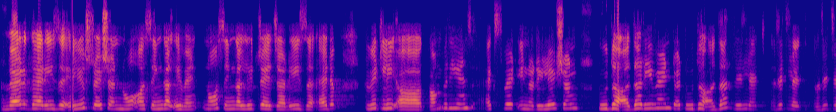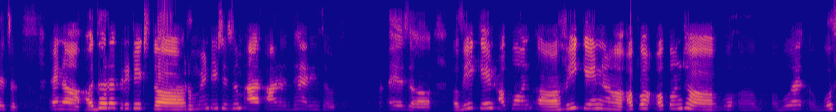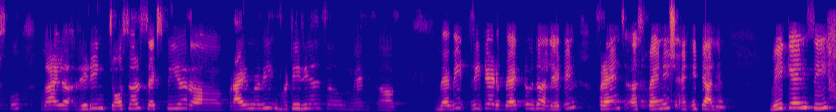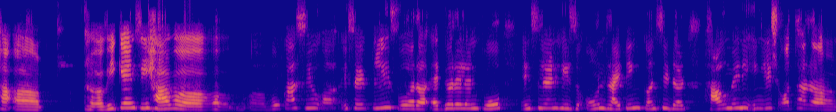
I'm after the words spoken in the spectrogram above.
where there is a illustration, no a single event, no single literature is adequately uh, comprehends expert in relation to the other event, to the other relate, relate, literature. And uh, other critics, the romanticism are, are there is a is uh, can upon uh, weekend uh, upon upon the uh, Bo- Bosco while uh, reading Chaucer, Shakespeare, uh, primary materials uh, may, uh, may be treated back to the Latin, French, uh, Spanish, and Italian. We can see how. Uh, uh, we can see how uh, uh, uh, Boccaccio, uh, effectively for uh, Edgar Allan Poe, influenced his own writing. Considered how many English authors uh,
